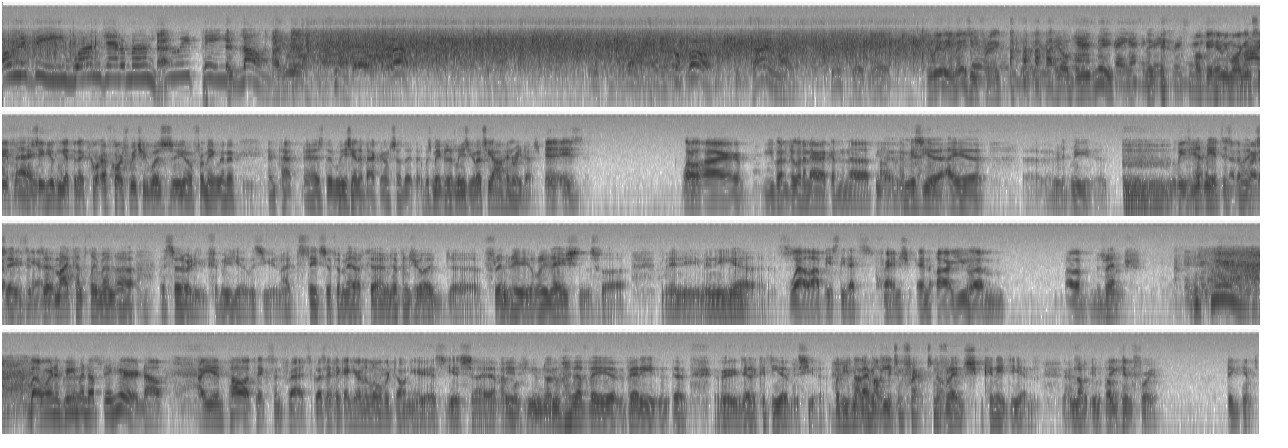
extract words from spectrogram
only be one gentleman, Uh, Huey P. uh, Long. I- Dynamite. You're really amazing, Frank. you're- I don't believe me. Frank, that's a great impersonation. Okay, Henry Morgan, see if Thanks. see if you can get the next. Of course, Richard was you know from England, and, and Pat has the Louisiana background, so that, that was maybe a little easier. Let's see how Henry does. Is well, are you going to do an American uh, Uh, monsieur, I, uh, uh, let me, uh, Louisiana? let me at this point say that uh, my countrymen are are thoroughly familiar with the United States of America and have enjoyed uh, friendly relations for many, many years. Well, obviously that's French. And are you um, uh, French. Well, we're in agreement up to here. Now, are you in politics in France? Because I think I hear a little overtone here. Yes, yes, I am. Uh, you, you you have a uh, very, uh, very delicate ear, monsieur. But he's not in I'm politics indeed in France, no. French Canadian, Yeah, not the in Big hint for you. Big hint.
